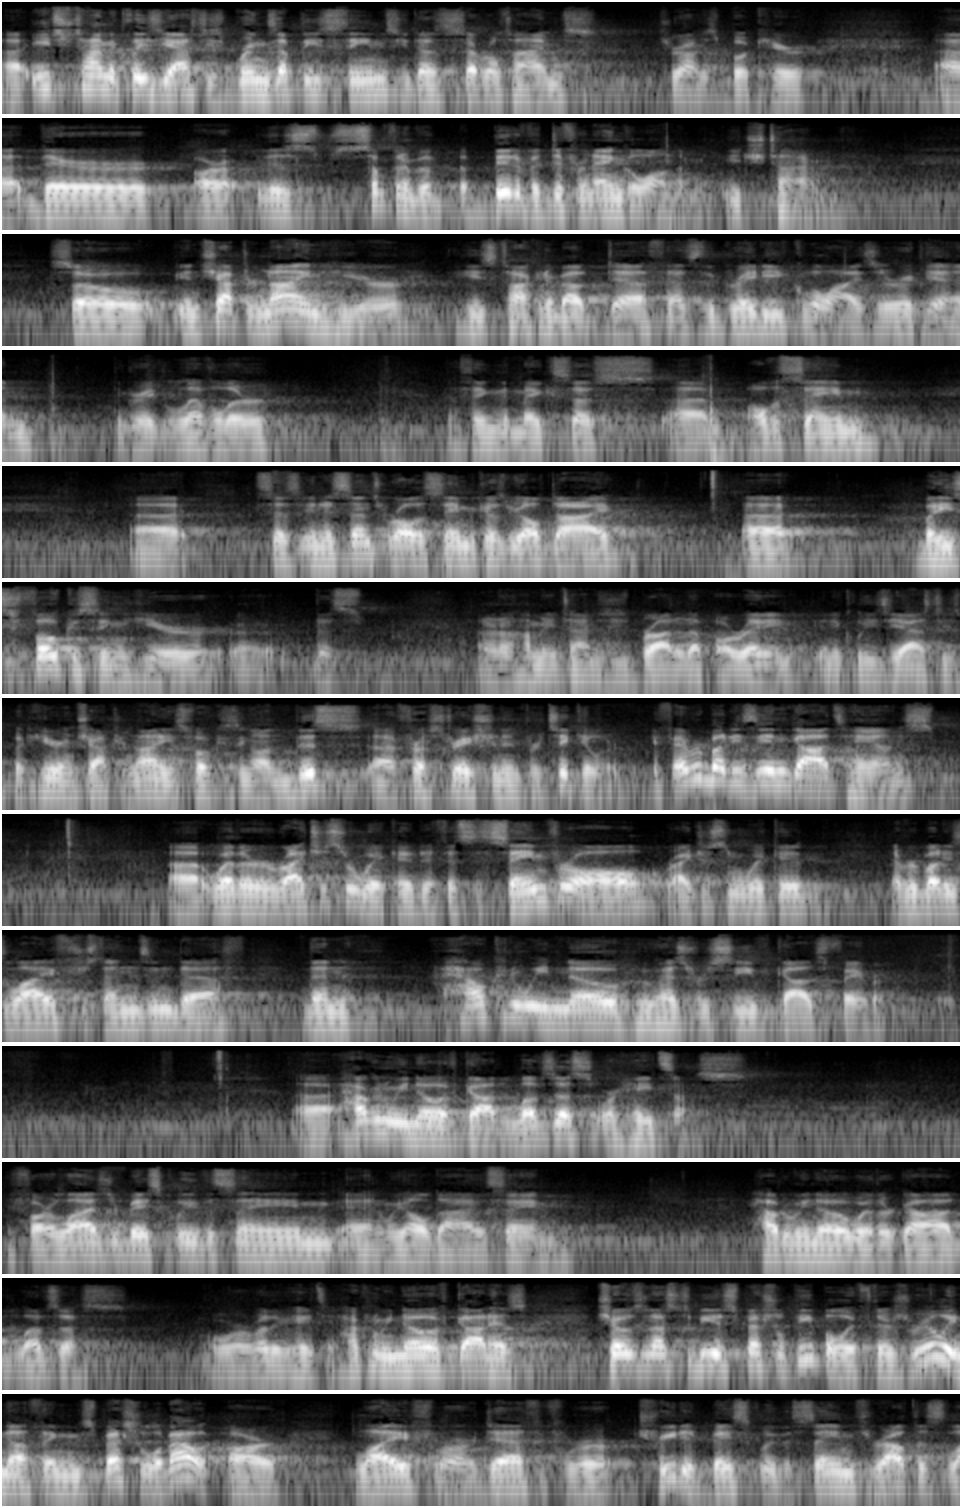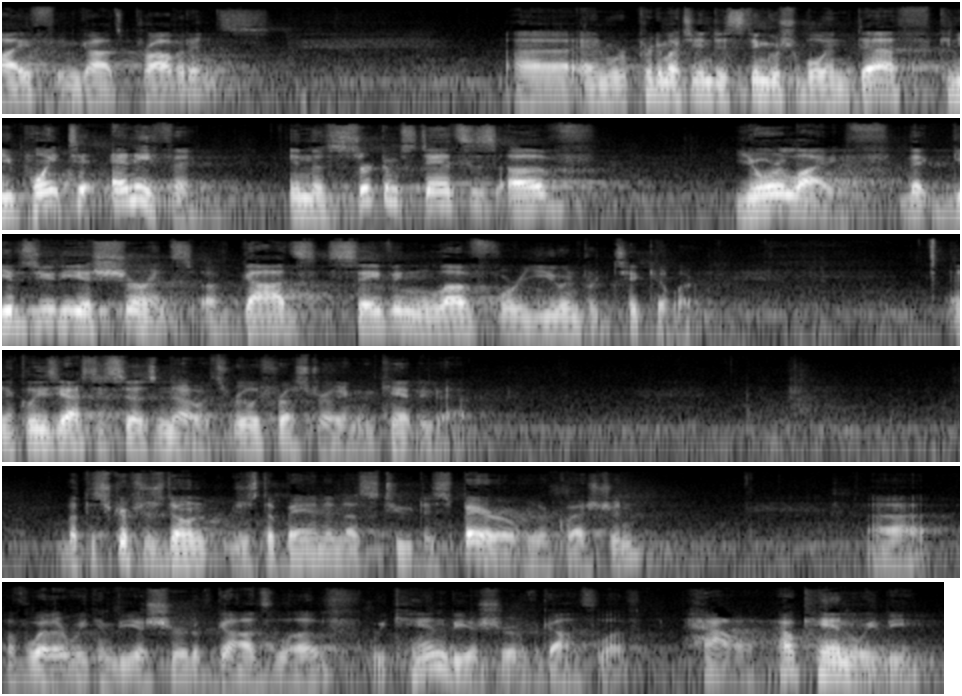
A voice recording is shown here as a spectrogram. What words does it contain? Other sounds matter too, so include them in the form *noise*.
Uh, each time Ecclesiastes brings up these themes, he does several times throughout his book here, uh, there are, there's something of a, a bit of a different angle on them each time. So in chapter 9 here, he's talking about death as the great equalizer, again, the great leveler, the thing that makes us um, all the same. Uh, says, in a sense, we're all the same because we all die. Uh, but he's focusing here, uh, this I don't know how many times he's brought it up already in Ecclesiastes, but here in chapter 9, he's focusing on this uh, frustration in particular. If everybody's in God's hands, uh, whether righteous or wicked, if it's the same for all, righteous and wicked, everybody's life just ends in death, then how can we know who has received God's favor? Uh, how can we know if God loves us or hates us? If our lives are basically the same and we all die the same, how do we know whether God loves us or whether he hates it? How can we know if God has chosen us to be a special people if there's really nothing special about our life or our death, if we're treated basically the same throughout this life in God's providence, uh, and we're pretty much indistinguishable in death? Can you point to anything in the circumstances of your life that gives you the assurance of God's saving love for you in particular? And Ecclesiastes says, no, it's really frustrating. We can't do that. But the scriptures don't just abandon us to despair over the question uh, of whether we can be assured of God's love. We can be assured of God's love. How? How can we be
